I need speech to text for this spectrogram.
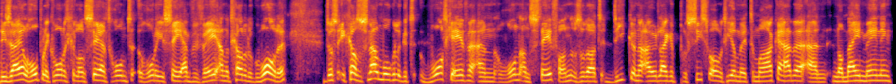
die zei al, hopelijk wordt het gelanceerd rond Rode JC MVV. En dat gaat het ook worden. Dus ik ga zo snel mogelijk het woord geven aan Ron en Stefan, zodat die kunnen uitleggen precies waar we het hiermee te maken hebben. En naar mijn mening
